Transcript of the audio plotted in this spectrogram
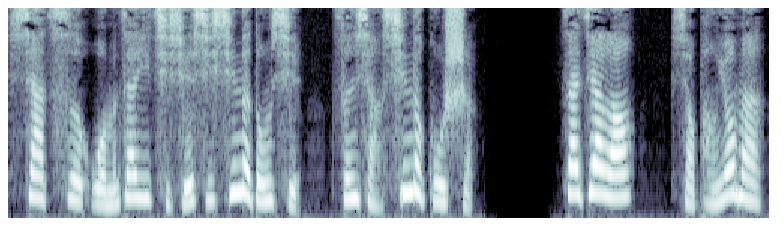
下次我们再一起学习新的东西，分享新的故事。再见喽，小朋友们。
